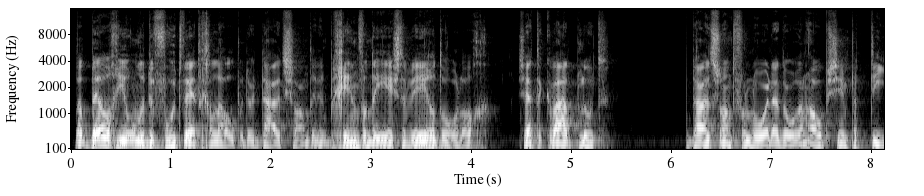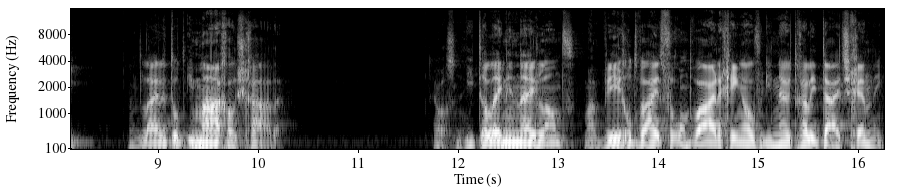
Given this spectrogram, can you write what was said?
Dat België onder de voet werd gelopen door Duitsland in het begin van de Eerste Wereldoorlog zette kwaad bloed. Duitsland verloor daardoor een hoop sympathie. Het leidde tot imagoschade. Er was niet alleen in Nederland, maar wereldwijd verontwaardiging over die neutraliteitsschending.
